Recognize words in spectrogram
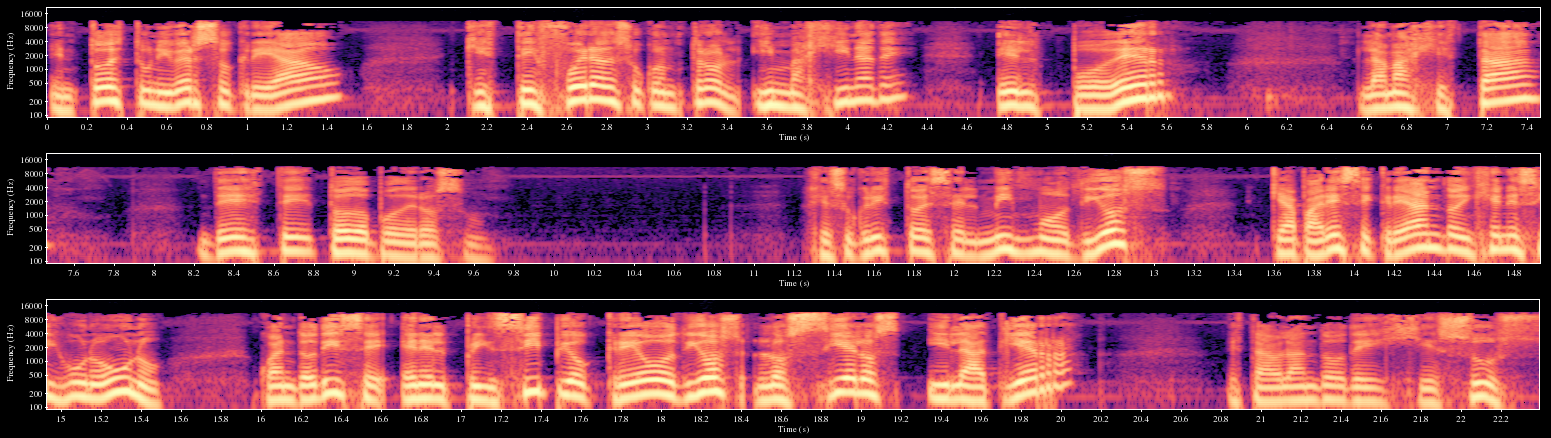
en todo este universo creado, que esté fuera de su control. Imagínate el poder, la majestad de este Todopoderoso. Jesucristo es el mismo Dios que aparece creando en Génesis 1.1, cuando dice, en el principio creó Dios los cielos y la tierra, está hablando de Jesús.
